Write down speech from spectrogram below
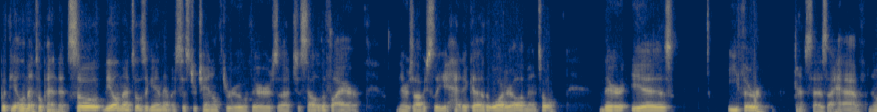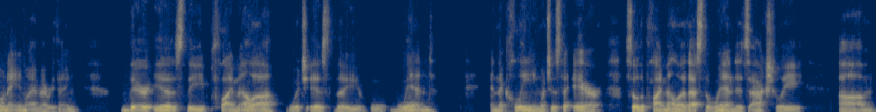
but the elemental pendants. So the elementals again that my sister channeled through. There's uh, Chisel the fire. There's obviously Hedyka, the water elemental. There is Ether. It says, I have no name, I am everything. There is the Plymela, which is the wind, and the Kleen, which is the air. So the Plymela, that's the wind. It's actually, um,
